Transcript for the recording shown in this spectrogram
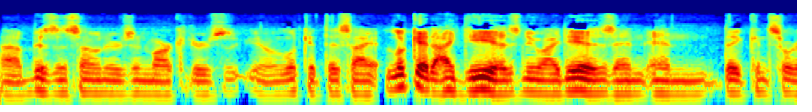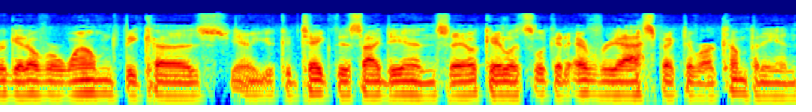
uh, business owners and marketers, you know, look at this, look at ideas, new ideas, and and they can sort of get overwhelmed because you know you could take this idea and say, okay, let's look at every aspect of our company, and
